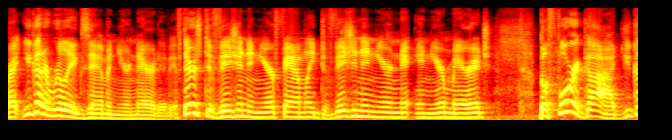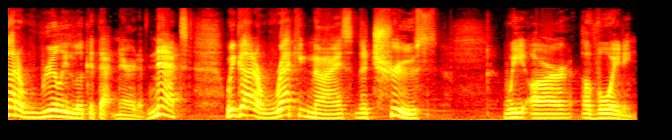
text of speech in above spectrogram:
right? You got to really examine your narrative. If there's division in your family, division in your in your marriage, before God, you got to really look at that narrative. Next, we got to recognize the truth we are avoiding.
